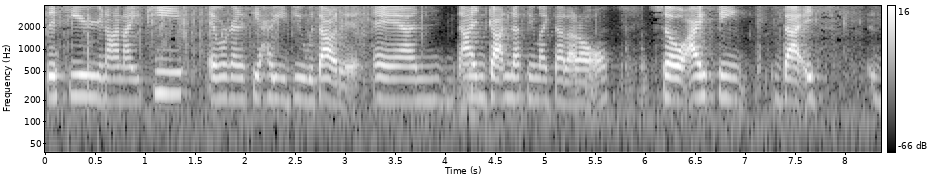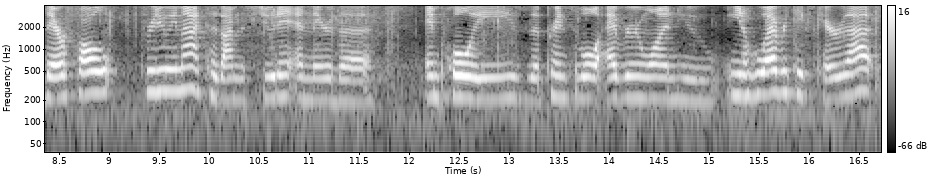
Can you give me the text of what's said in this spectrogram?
this year you're not an IEP and we're going to see how you do without it. And I got nothing like that at all. So I think that it's their fault for doing that because I'm the student and they're the employees, the principal, everyone who, you know, whoever takes care of that.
